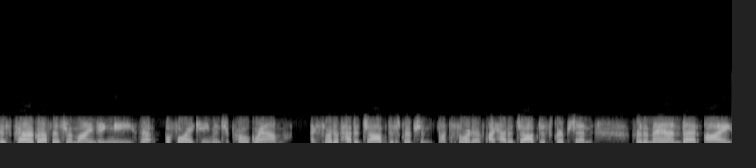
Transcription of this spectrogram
this paragraph is reminding me that before I came into program, I sort of had a job description, not sort of, I had a job description for the man that I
